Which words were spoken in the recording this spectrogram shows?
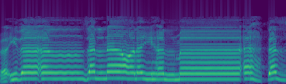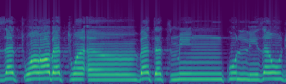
فَإِذَا أَنزَلْنَا عَلَيْهَا الْمَاءَ اهْتَزَّتْ وَرَبَتْ وَأَنبَتَتْ مِن كُلِّ زَوْجٍ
